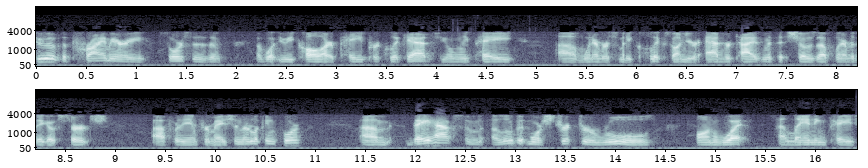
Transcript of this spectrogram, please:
two of the primary sources of, of what we call our pay per click ads, you only pay um, whenever somebody clicks on your advertisement that shows up whenever they go search uh, for the information they're looking for. Um, they have some a little bit more stricter rules on what a landing page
